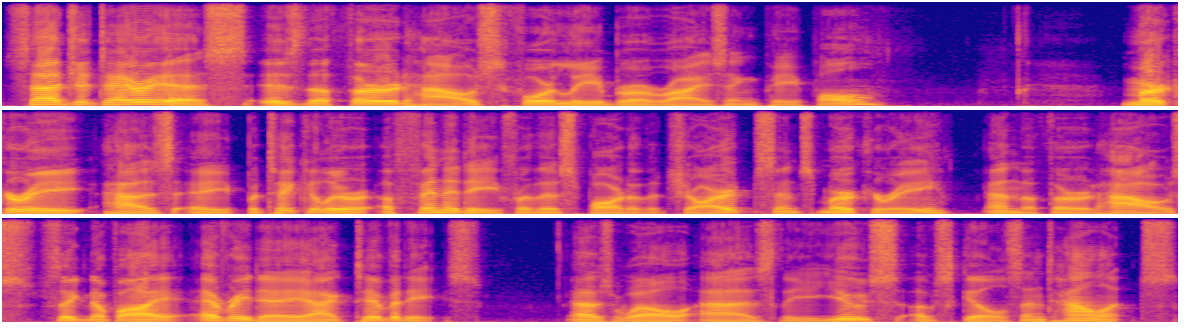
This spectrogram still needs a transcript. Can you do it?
Sagittarius is the third house for Libra rising people. Mercury has a particular affinity for this part of the chart since Mercury and the third house signify everyday activities, as well as the use of skills and talents.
